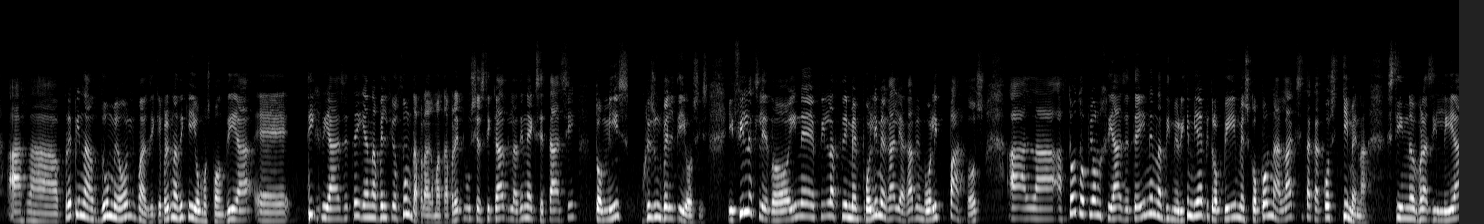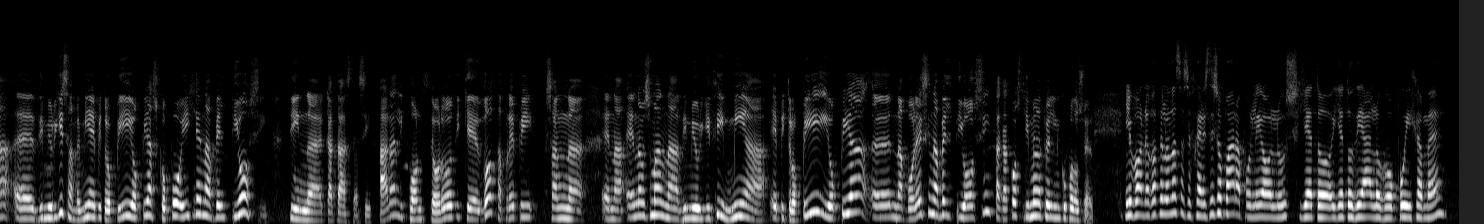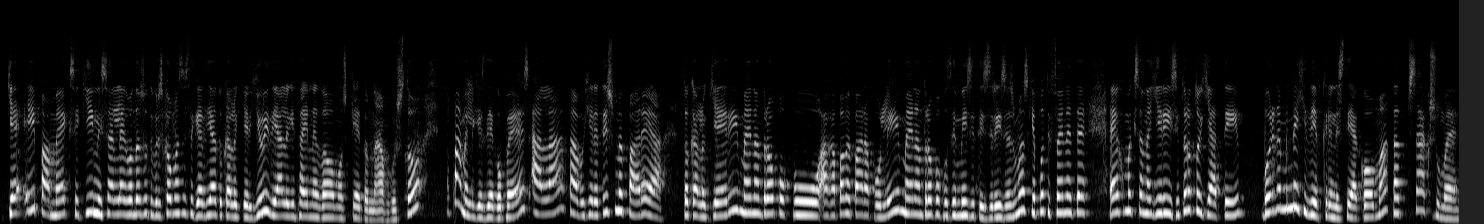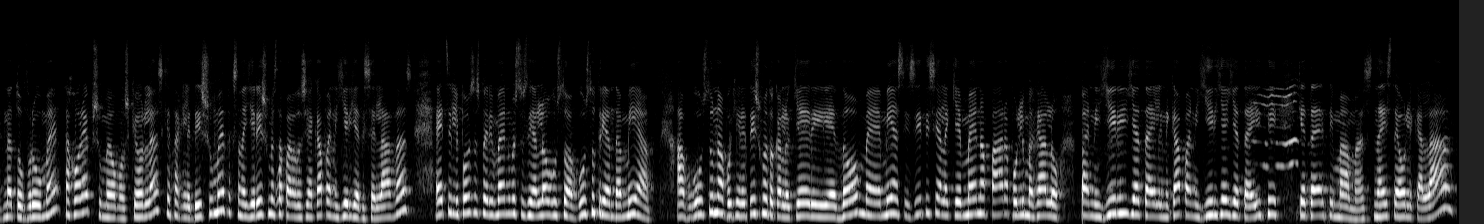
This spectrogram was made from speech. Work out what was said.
Αλλά πρέπει να δούμε όλοι μαζί και πρέπει να δει και η Ομοσπονδία ε, τι χρειάζεται για να βελτιωθούν τα πράγματα. Πρέπει ουσιαστικά δηλαδή να εξετάσει τομείς χρήζουν βελτίωσης. Οι φίλαθλοι εδώ είναι φίλαθλοι με πολύ μεγάλη αγάπη, με πολύ πάθος, αλλά αυτό το οποίο χρειάζεται είναι να δημιουργεί μια επιτροπή με σκοπό να αλλάξει τα κακό κείμενα. Στην Βραζιλία ε, δημιουργήσαμε μια επιτροπή η οποία σκοπό είχε να βελτιώσει την ε, κατάσταση. Άρα λοιπόν θεωρώ ότι και εδώ θα πρέπει σαν ε, ένα έναυσμα να δημιουργηθεί μια επιτροπή η οποία ε, να μπορέσει να βελτιώσει τα κακό κείμενα του ελληνικού ποδοσφαίρου. Λοιπόν, εγώ θέλω να σας ευχαριστήσω πάρα πολύ όλους για το, για το διάλογο που είχαμε. Και είπαμε, ξεκίνησα λέγοντας ότι βρισκόμαστε στην καρδιά του καλοκαιριού. Οι διάλογοι θα είναι εδώ όμως και τον Αύγουστο. Θα πάμε λίγες διακοπές, αλλά θα αποχαιρετήσουμε παρέα το καλοκαίρι με έναν τρόπο που αγαπάμε πάρα πολύ, με έναν τρόπο που θυμίζει τις ρίζες μας και από ό,τι φαίνεται έχουμε ξαναγυρίσει. Τώρα το γιατί Μπορεί να μην έχει διευκρινιστεί ακόμα. Θα ψάξουμε να το βρούμε. Θα χορέψουμε όμως κιόλας και θα γλεντήσουμε. Θα ξαναγυρίσουμε στα παραδοσιακά πανηγύρια της Ελλάδας. Έτσι λοιπόν σας περιμένουμε στους διαλόγους του Αυγούστου, 31 Αυγούστου, να αποχαιρετήσουμε το καλοκαίρι εδώ με μία συζήτηση αλλά και με ένα πάρα πολύ μεγάλο πανηγύρι για τα ελληνικά πανηγύρια, για τα ήθη και τα έθιμά μας. Να είστε όλοι καλά.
